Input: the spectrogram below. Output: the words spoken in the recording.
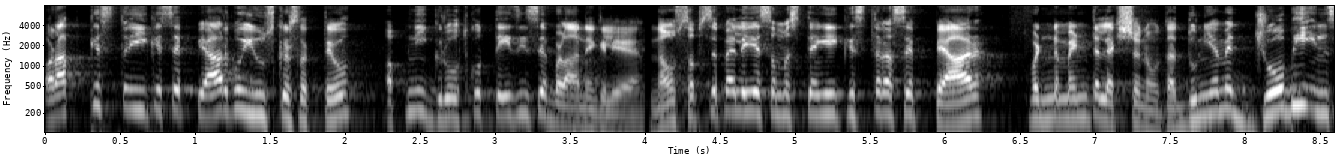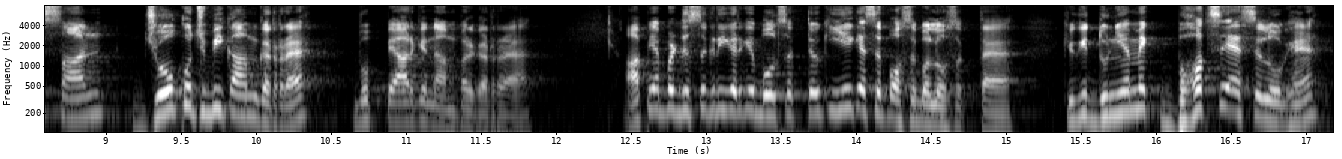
और आप किस तरीके से प्यार को यूज़ कर सकते हो अपनी ग्रोथ को तेज़ी से बढ़ाने के लिए। नाउ सबसे पहले ये समझते हैं कि किस तरह से प्यार फंडामेंटल एक्शन होता है। दुनिया में जो भी इंसान, जो कुछ भी काम कर रहा है, वो प्यार के नाम पर कर रहा है। आप यहाँ पर डिसग्री करके बोल सकते हो कि ये कैसे पॉसिबल हो सकता है? क्योंकि दुनिया में बहुत से ऐसे लोग हैं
